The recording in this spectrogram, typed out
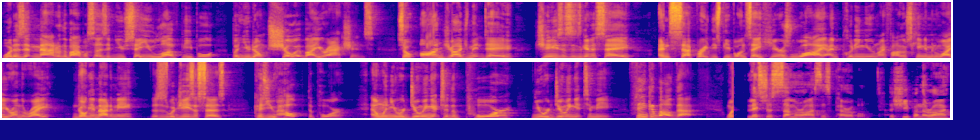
What does it matter, the Bible says, if you say you love people, but you don't show it by your actions? So on Judgment Day, Jesus is going to say and separate these people and say, here's why I'm putting you in my Father's kingdom and why you're on the right. And don't get mad at me. This is what Jesus says because you helped the poor. And when you were doing it to the poor, you were doing it to me. Think about that. When- Let's just summarize this parable the sheep on the right,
